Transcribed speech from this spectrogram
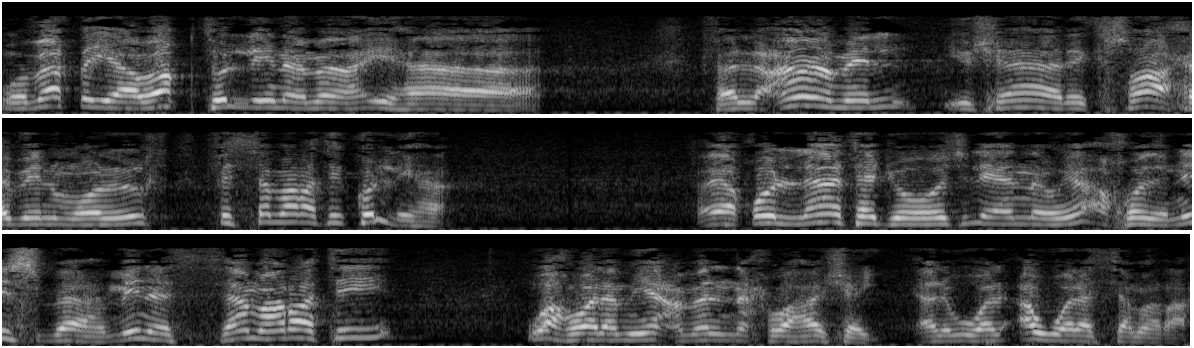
وبقي وقت لنمائها. فالعامل يشارك صاحب الملك في الثمرة كلها. فيقول لا تجوز لأنه يأخذ نسبة من الثمرة وهو لم يعمل نحوها شيء. الأول أول الثمرة.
